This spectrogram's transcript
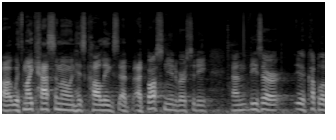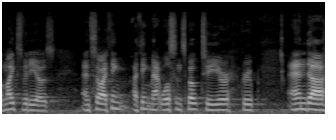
uh, with Mike Hasselmo and his colleagues at, at Boston University. And these are a couple of Mike's videos. And so I think, I think Matt Wilson spoke to your group. And uh,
